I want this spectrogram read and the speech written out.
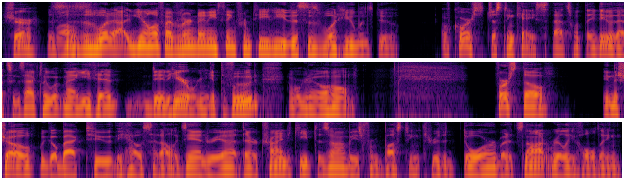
sure. This, well, this is what you know. If I've learned anything from TV, this is what humans do. Of course, just in case. That's what they do. That's exactly what Maggie did, did here. We're going to get the food and we're going to go home. First, though, in the show, we go back to the house at Alexandria. They're trying to keep the zombies from busting through the door, but it's not really holding.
